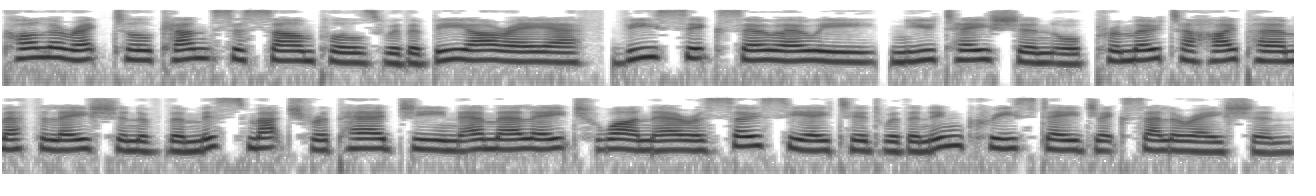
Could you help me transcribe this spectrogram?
Colorectal cancer samples with a BRAF V600E mutation or promoter hypermethylation of the mismatch repair gene MLH1 are associated with an increased age acceleration.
